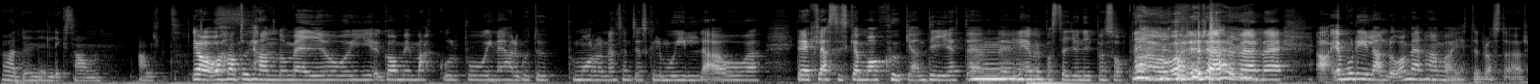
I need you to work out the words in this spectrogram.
Då hade ni liksom allt. Ja, och han tog hand om mig och gav mig mackor på, innan jag hade gått upp på morgonen så att jag skulle må illa. Och det där klassiska magsjukan, dieten, Mm. leverpastej och nyponsoppa och det där. Men eh, ja, jag mådde illa ändå, men han var jättebra stöd.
